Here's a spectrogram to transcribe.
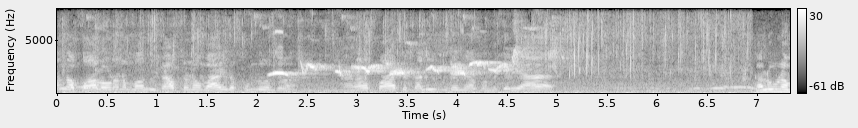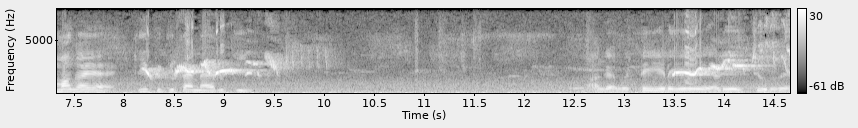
மாங்காய் பாலோட நம்ம வந்து சாப்பிட்டோம்னா வாயில் புண்ணு வந்துடும் அதனால் பார்த்து கழுவி தான் சாப்பிடணும் சரியா? கழுவுன மாங்காயை கீத்து கீத்தா நறுக்கி. மாங்காய் வெட்டையிலேயே அப்படியே வச்சு வருது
